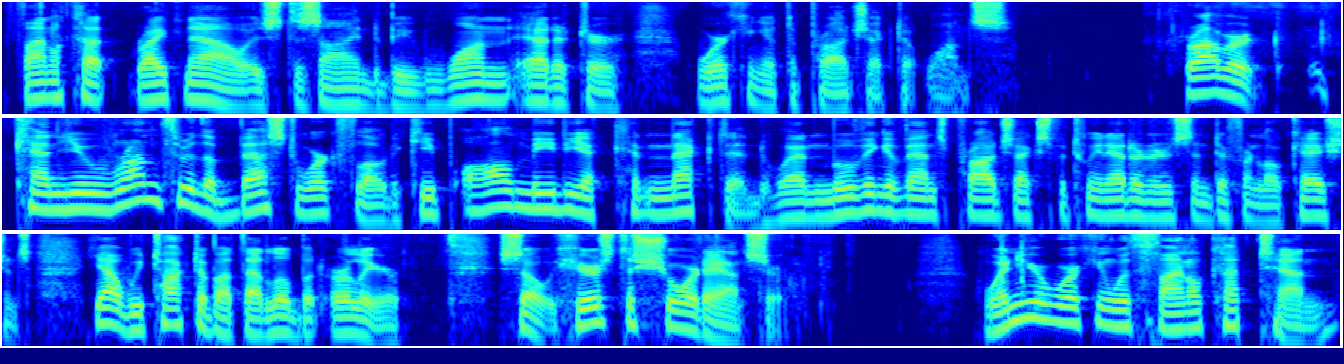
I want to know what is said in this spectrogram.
Final Cut right now is designed to be one editor working at the project at once. Robert, can you run through the best workflow to keep all media connected when moving events projects between editors in different locations? Yeah, we talked about that a little bit earlier. So here's the short answer. When you're working with Final Cut 10,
